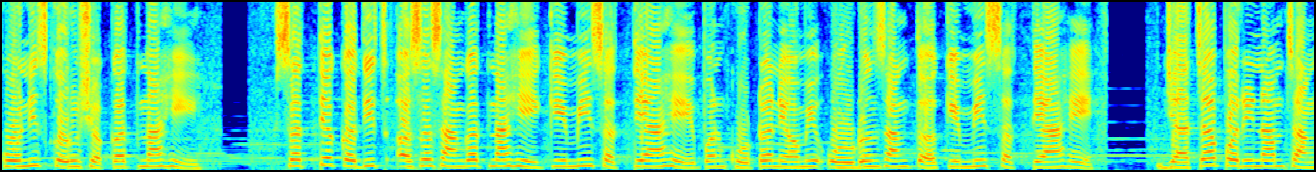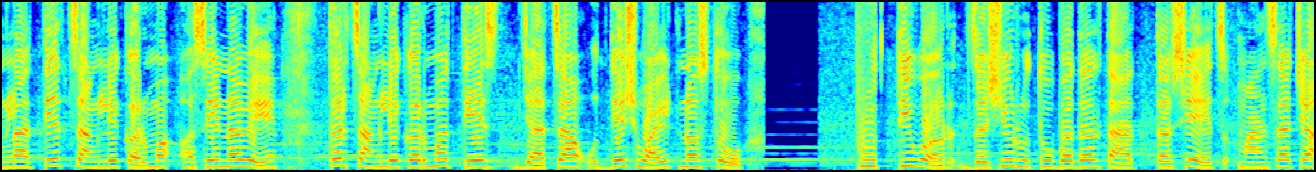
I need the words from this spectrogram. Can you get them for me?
कोणीच करू शकत नाही. सत्य कधीच असं सांगत नाही की मी सत्य आहे पण खोटं नेहमी ओरडून सांगतं की मी सत्य आहे. ज्याचा परिणाम चांगला तेच चांगले कर्म असे नव्हे तर चांगले कर्म तेच ज्याचा उद्देश वाईट नसतो. पृथ्वीवर जसे ऋतू बदलतात तसेच माणसाच्या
